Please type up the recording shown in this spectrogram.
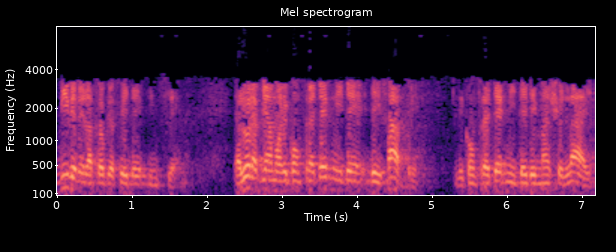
vivere la propria fede insieme. E allora abbiamo le confraternite dei fabbri, le confraternite dei macellai,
